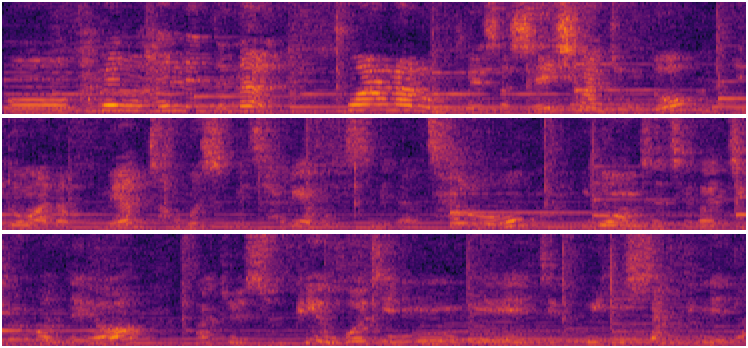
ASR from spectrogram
어, 카메론 하일랜드는 쿠알라룸푸에서 3시간 정도 이동하다 보면 정글 속에 자리하고 있습니다. 차로 이동하면서 제가 찍은 건데요. 아주 숲이 우거진 게 이제 보이기 시작합니다.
